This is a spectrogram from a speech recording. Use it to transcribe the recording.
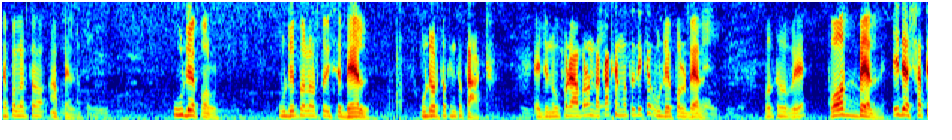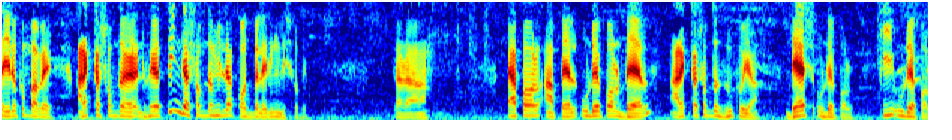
অ্যাপল অর্থ আপেল উড অ্যাপল উড অ্যাপল অর্থ হচ্ছে বেল উড অর্থ কিন্তু কাঠ। এই জন্য উপরে আবরণটা কাঠের মতো দিকে উড অ্যাপল বেল বলতে হবে কদ বেল এটার সাথে এরকমভাবে আরেকটা শব্দ অ্যাড হয়ে তিনটা শব্দ মিলে কদ বেলের ইংলিশ হবে। তারা অ্যাপল আপেল উড অ্যাপল বেল আরেকটা শব্দ জুক হইয়া ড্যাশ উড অ্যাপল কি উড অ্যাপল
